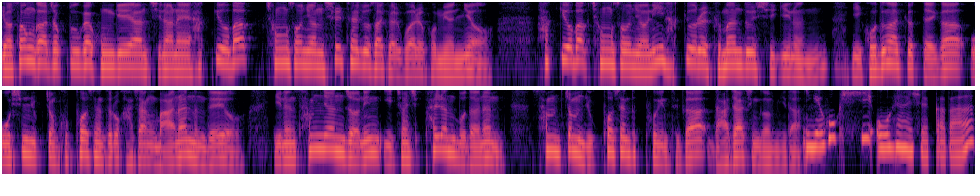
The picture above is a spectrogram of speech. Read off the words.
여성가족부가 공개한 지난해 학교 밖 청소년 실태조사 결과를 보면요. 학교 밖 청소년이 학교를 그만둔 시기는 이 고등학교 때가 56.9%로 가장 많았는데요. 이는 3년 전인 2018년보다는 3.6%포인트가 낮아진 겁니다. 이게 혹시 오해하실까봐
